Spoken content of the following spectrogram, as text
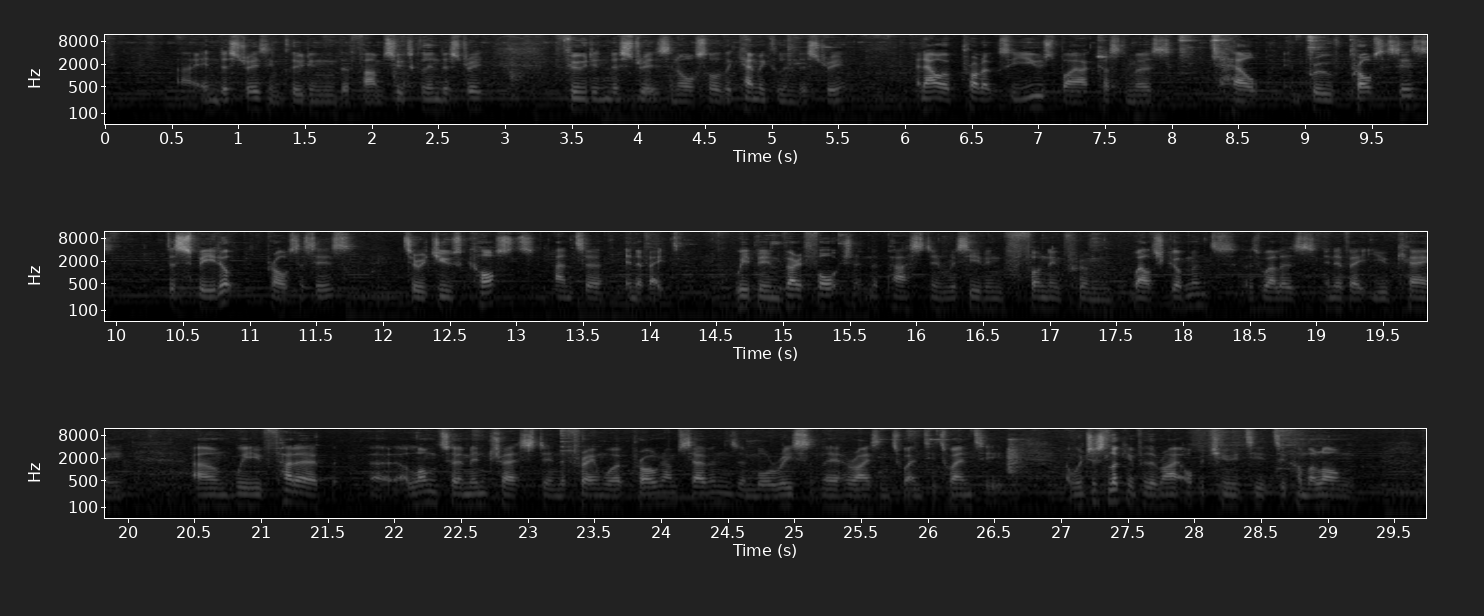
uh, industries, including the pharmaceutical industry, food industries, and also the chemical industry. And our products are used by our customers to help improve processes, to speed up processes, to reduce costs, and to innovate. We've been very fortunate in the past in receiving funding from Welsh Government as well as Innovate UK. Um, we've had a, a long-term interest in the Framework Programme 7s and more recently Horizon 2020 and we're just looking for the right opportunity to come along.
